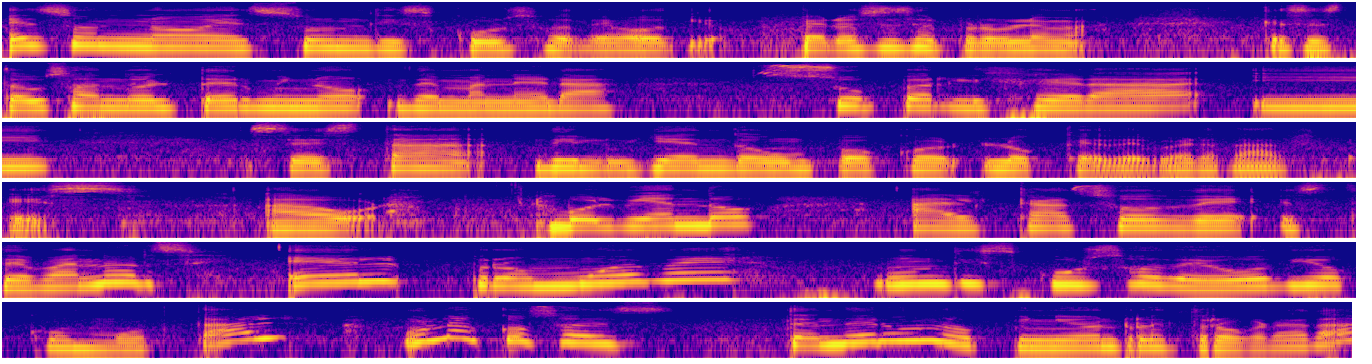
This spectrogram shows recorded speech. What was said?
Eso no es un discurso de odio, pero ese es el problema, que se está usando el término de manera súper ligera y se está diluyendo un poco lo que de verdad es. Ahora, volviendo al caso de Esteban Arce, él promueve un discurso de odio como tal. Una cosa es tener una opinión retrógrada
